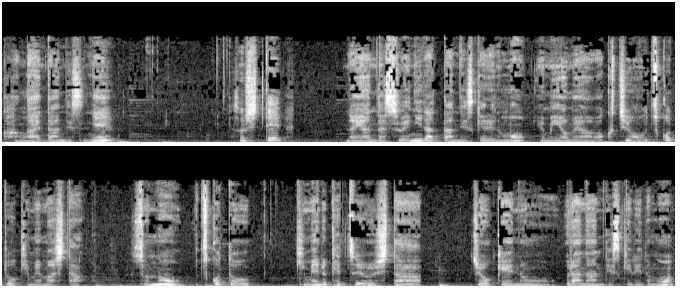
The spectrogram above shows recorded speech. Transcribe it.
考えたんですね。そして悩んだ末にだったんですけれども弓嫁はワクチンを打つことを決めました。その打つことを決める決意をした情景の裏なんですけれども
